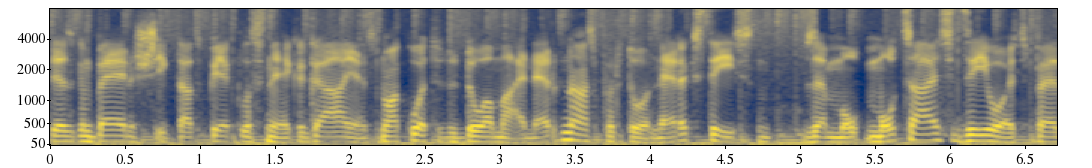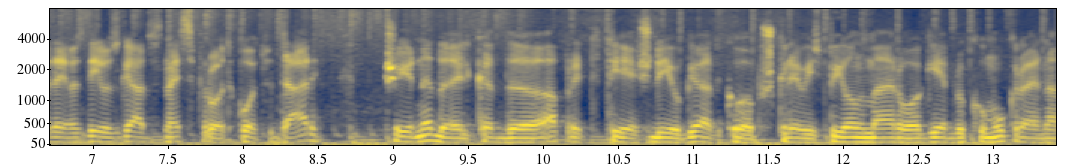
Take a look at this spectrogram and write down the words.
diezgan bērnišķīgi, tāds pieklasnieka gājiens. No ko tu domāji? Nerunās par to, nerakstīs. Zem mucājas dzīvojis pēdējos divus gadus, nesaprotu, ko tu dari. Šī ir nedēļa, kad uh, aprita tieši divi gadi kopš Krievijas pilna mēroga iebrukuma Ukrajinā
